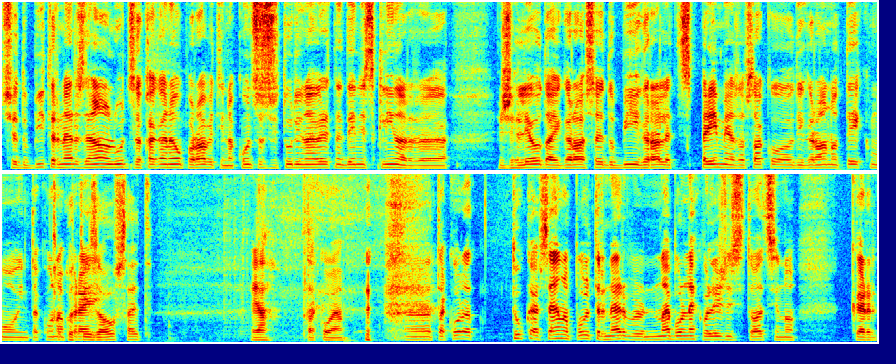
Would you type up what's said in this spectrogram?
če dobi trener zeleno luč, zakaj ga ne uporabiti? Na koncu si tudi najverjetneje Denis Klinar uh, želel, da igra, saj dobi igralec premije za vsako odigrano tekmo in tako Tako naprej. za offside. Ja, tako je. uh, tako da tukaj vseeno pol trener v najbolj nehvaležni situaciji, no, ker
